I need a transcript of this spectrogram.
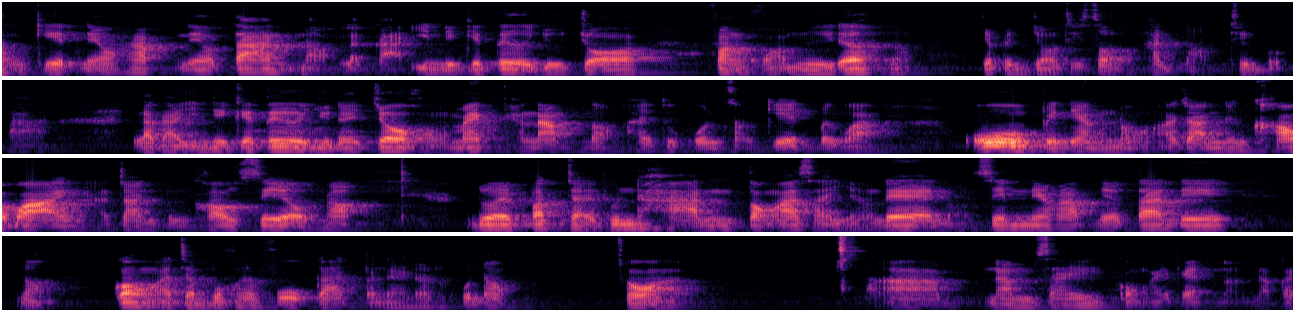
สังเกตแนวรับ แนวต้านเนาะแล้วก็อินดิเคเตอร์อยู่จอฝั่งขวามือเด้อเนาะจะเป็นจอที่2หันเนาะที่อ่าแล้วก็อินดิเคเตอร์อยู่ในจอของ Mac ให้นำเนาะให้ทุกคนสังเกตเบิ่งว่า โอ้ เป็นอย่างเนาะอาจารย์ถึงเข้าบาย อาจารย์ถึงเข้าเซลเนาะด้วยปัจจัยพื้นฐานต้องอาศัยอย่างแดนเนาะเส้นแนวรับแนวต้านเด้เนาะกล้องอาจจะบ่ค่อยโฟกัสปานใดเนาะทุกคนเนาะก็ นำใส่กล่อง iPad เนาะแล้วก็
